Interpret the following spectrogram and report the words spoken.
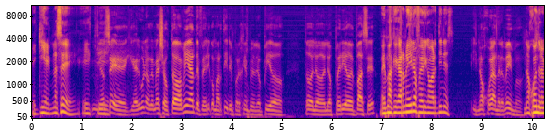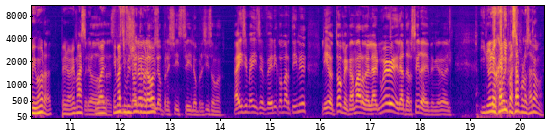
Eh, ¿Quién? No sé. Este, No sé, que alguno que me haya gustado a mí antes, Federico Martínez, por ejemplo, le pido todos los, los periodos de pase Es más que Carneiro, Federico Martínez. y no juegan de lo mismo. No jugando lo mismo, ¿verdad? Pero es más, Pero igual, es más yo influyente lo- para lo- vos. Lo preciso, sí, lo preciso más. Ahí si me dicen Federico Martínez, le digo, tome Camarda, la 9 de la tercera de Peñarol. Y no lo dejan ni pasar por los aromas.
